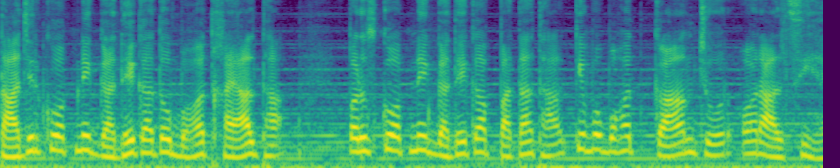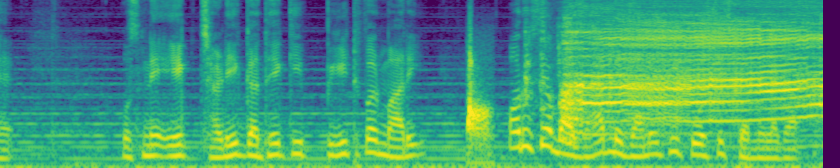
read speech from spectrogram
ताजिर को अपने गधे का तो बहुत ख्याल था, पर उसको अपने गधे का पता था कि वो बहुत कामचोर और आलसी है। उसने एक छड़ी गधे की पीठ पर मारी और उसे बाज़ार ले जाने की कोशिश करने लगा।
